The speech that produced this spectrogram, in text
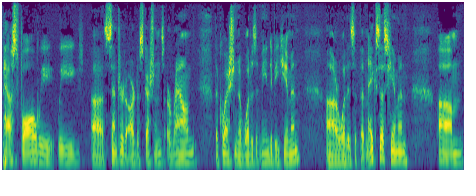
past fall, we we uh, centered our discussions around the question of what does it mean to be human, uh, or what is it that makes us human. Um,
